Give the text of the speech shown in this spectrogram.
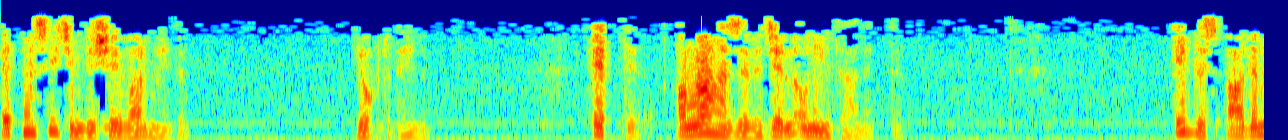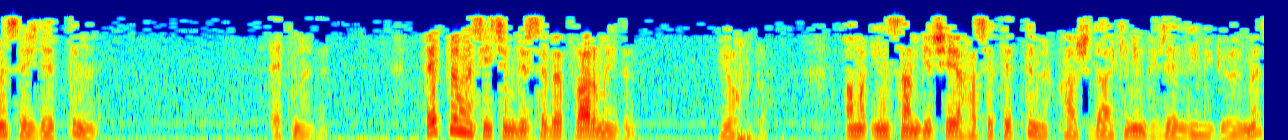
Etmesi için bir şey var mıydı? Yoktu değil mi? Etti. Allah Azze ve Celle onu imtihan etti. İblis Adem'e secde etti mi? Etmedi. Etmemesi için bir sebep var mıydı? Yoktu. Ama insan bir şeye haset etti mi karşıdakinin güzelliğini görmez,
